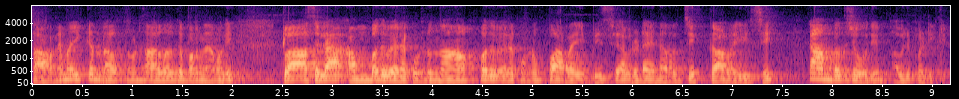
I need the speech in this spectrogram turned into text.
സാറിന് മൈക്കുണ്ടാവും അതുകൊണ്ട് സാറ് പതുക്കെ പറഞ്ഞാൽ മതി. ക്ലാസ്സിലെ അമ്പത് പേരെ കൊണ്ടും നാൽപ്പത് പേരെ കൊണ്ടും പറയിപ്പിച്ച് അവരുടെ എനർജി കളയിച്ച് അമ്പത് ചോദ്യം അവർ പഠിക്കും.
